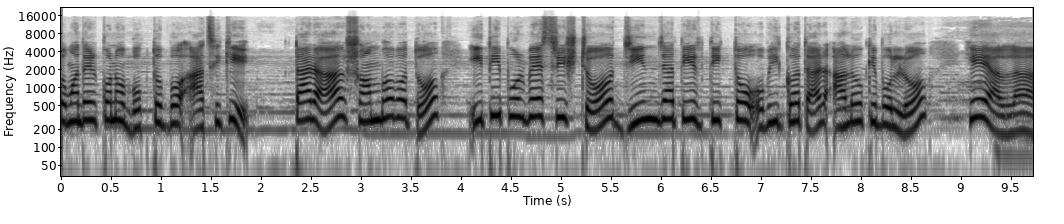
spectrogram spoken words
তোমাদের কোনো বক্তব্য আছে কি? তারা সম্ভবত ইতিপূর্বে সৃষ্ট জিন জাতির তিক্ত অভিজ্ঞতার আলোকে বলল, হে আল্লাহ,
